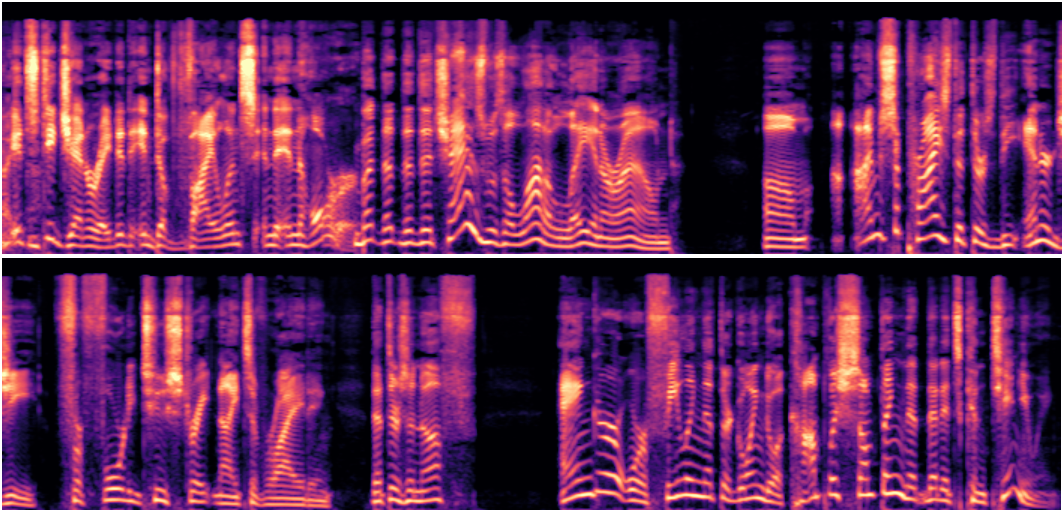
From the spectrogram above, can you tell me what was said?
It's degenerated into violence and, and horror. But the, the, the Chaz was a lot of laying around Um, I'm surprised that there's the energy for 42 straight nights of rioting. That there's enough anger or feeling that they're going to accomplish something that, that it's continuing.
